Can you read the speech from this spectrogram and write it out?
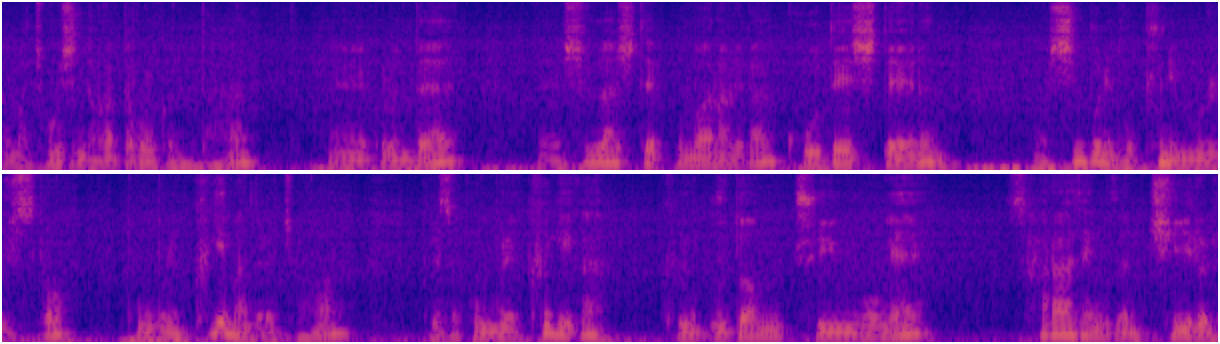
아마 정신 나갔다고 할 겁니다. 에, 그런데 에, 신라 시대뿐만 아니라 고대 시대에는 어, 신분이 높은 인물일수록 봉분을 크게 만들었죠. 그래서 봉분의 크기가 그 무덤 주인공의 살아생전 지위를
